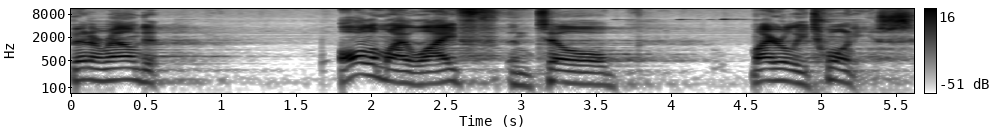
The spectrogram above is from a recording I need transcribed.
been around it all of my life until my early 20s.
